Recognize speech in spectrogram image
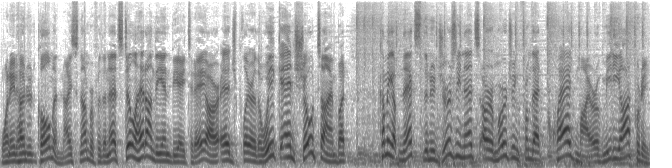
1 800 Coleman, nice number for the Nets. Still ahead on the NBA today, our Edge Player of the Week and Showtime. But coming up next, the New Jersey Nets are emerging from that quagmire of mediocrity.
